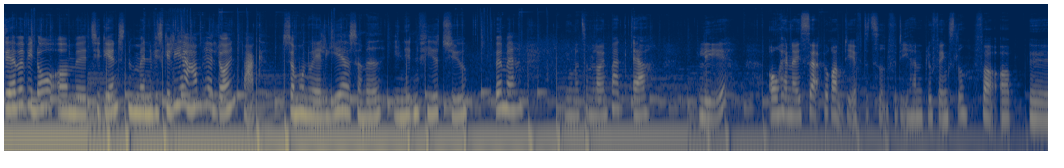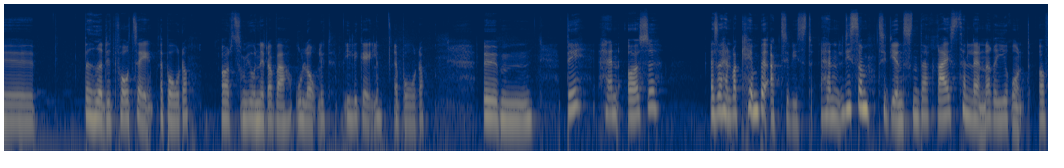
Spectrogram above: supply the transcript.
Det er, hvad vi når om uh, Tid Jensen, men vi skal lige have ham her Løgnbak, som hun nu allierer sig med i 1924. Hvem er han? Jonathan Løgnbak er læge, og han er især berømt i eftertiden, fordi han blev fængslet for at øh, hvad hedder det, foretage aborter. og som jo netop var ulovligt illegale aborter. Øhm, det han også, altså han var kæmpe aktivist. Han, ligesom Tid Jensen, der rejste han land og rige rundt og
